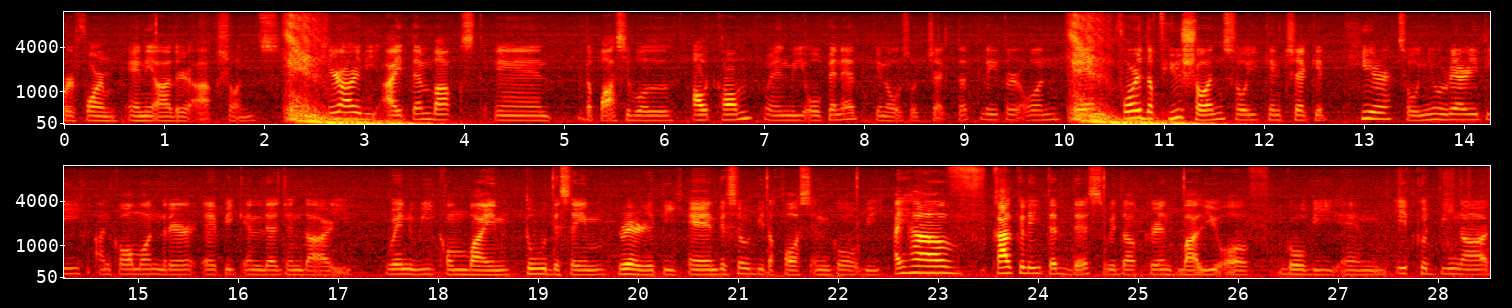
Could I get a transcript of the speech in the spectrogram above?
perform any other actions. Here are the item box and the possible outcome when we open it. You can also check that later on. And for the fusion, so you can check it here. So new rarity, uncommon, rare, epic, and legendary when we combine to the same rarity and this will be the cost in Gobi. I have calculated this with the current value of Gobi and it could be not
